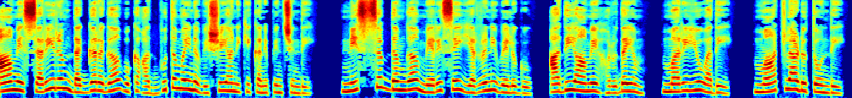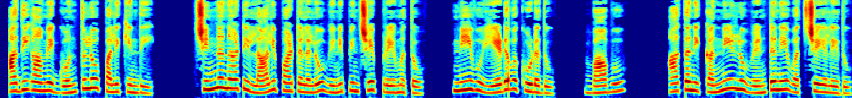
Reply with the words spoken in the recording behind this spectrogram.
ఆమె శరీరం దగ్గరగా ఒక అద్భుతమైన విషయానికి కనిపించింది. నిశ్శబ్దంగా మెరిసే ఎర్రని వెలుగు. అది ఆమె హృదయం మరియు అది మాట్లాడుతోంది. అది ఆమె గొంతులో పలికింది. చిన్ననాటి లాలిపాటలలో వినిపించే ప్రేమతో. నీవు ఏడవకూడదు. బాబూ అతని కన్నీళ్ళు వెంటనే వచ్చేయలేదు.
